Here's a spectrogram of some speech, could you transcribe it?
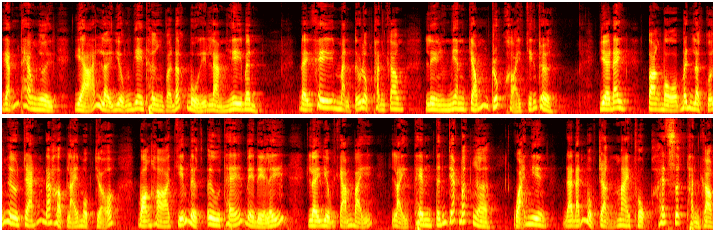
gánh theo người, giả lợi dụng dây thừng và đất bụi làm nghi binh. Đợi khi Mạnh Tiểu Lục thành công, liền nhanh chóng rút khỏi chiến trường. Giờ đây, toàn bộ binh lực của Ngưu Tráng đã hợp lại một chỗ, bọn họ chiếm được ưu thế về địa lý, lợi dụng cảm bẫy, lại thêm tính chất bất ngờ, quả nhiên đã đánh một trận mai phục hết sức thành công.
